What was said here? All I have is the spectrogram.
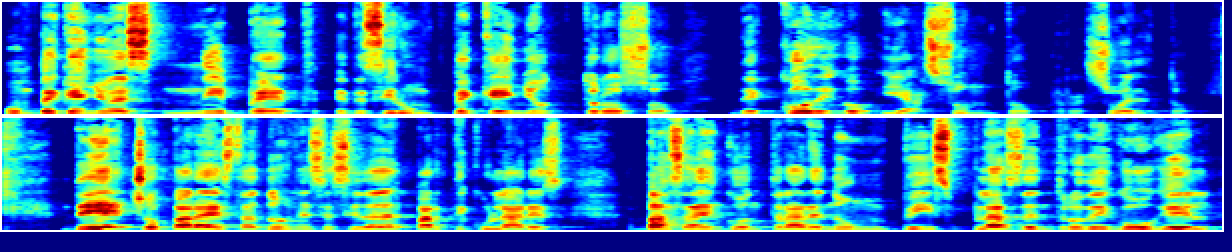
un pequeño snippet, es decir, un pequeño trozo de código y asunto resuelto. De hecho, para estas dos necesidades particulares vas a encontrar en un PIS Plus dentro de Google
